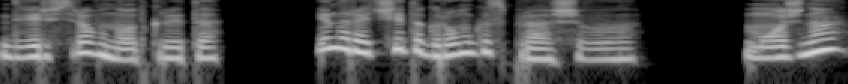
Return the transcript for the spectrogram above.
дверь все равно открыта, и нарочито громко спрашиваю. «Можно?»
